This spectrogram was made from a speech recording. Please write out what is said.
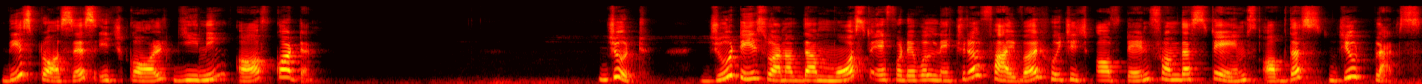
This process is called ginning of cotton. Jute Jute is one of the most affordable natural fiber which is obtained from the stems of the jute plants.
